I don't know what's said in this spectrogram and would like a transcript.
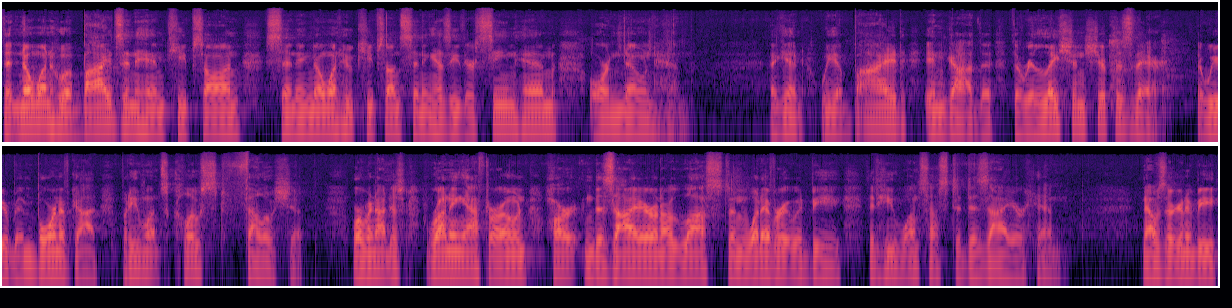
That no one who abides in him keeps on sinning. No one who keeps on sinning has either seen him or known him. Again, we abide in God. The, the relationship is there, that we have been born of God, but he wants close fellowship where we're not just running after our own heart and desire and our lust and whatever it would be, that He wants us to desire Him. Now, is there going to be,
